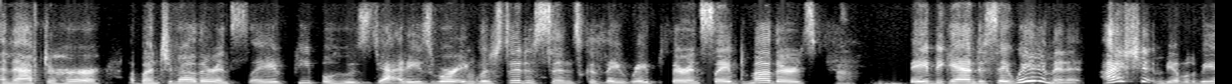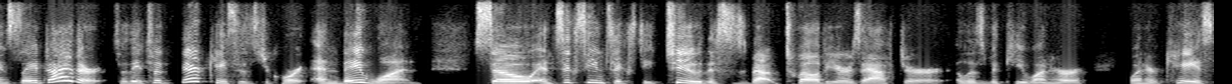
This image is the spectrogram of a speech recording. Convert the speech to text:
And after her, a bunch of other enslaved people whose daddies were English citizens because they raped their enslaved mothers, they began to say, wait a minute, I shouldn't be able to be enslaved either. So they took their cases to court and they won. So in 1662, this is about 12 years after Elizabeth Key won her, won her case,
